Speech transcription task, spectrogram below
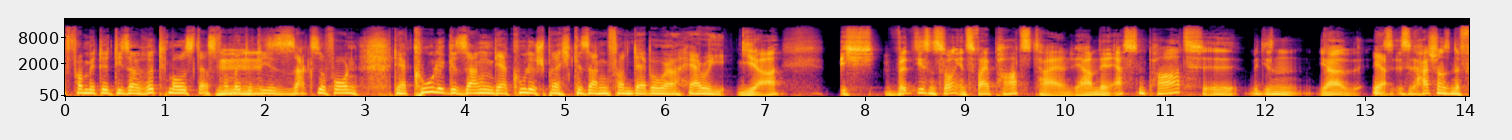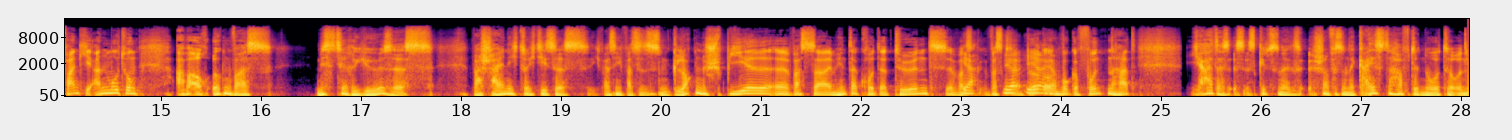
vermittelt dieser Rhythmus, das vermittelt mhm. dieses Saxophon, der coole Gesang, der coole Sprechgesang von Deborah Harry. Ja, ich würde diesen Song in zwei Parts teilen. Wir haben den ersten Part äh, mit diesen, ja, ja. Es, es, hat schon so eine funky Anmutung, aber auch irgendwas Mysteriöses. Wahrscheinlich durch dieses, ich weiß nicht, was es ist, ein Glockenspiel, äh, was da im Hintergrund ertönt, was, ja. was Clint ja, Burger ja, irgendwo gefunden hat. Ja, das ist, es gibt so eine, schon fast so eine geisterhafte Note und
